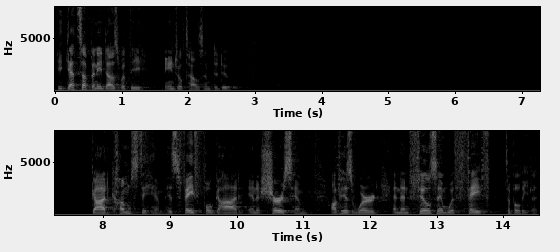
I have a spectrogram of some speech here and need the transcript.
He gets up and he does what the angel tells him to do. God comes to him, his faithful God, and assures him of his word and then fills him with faith to believe it.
